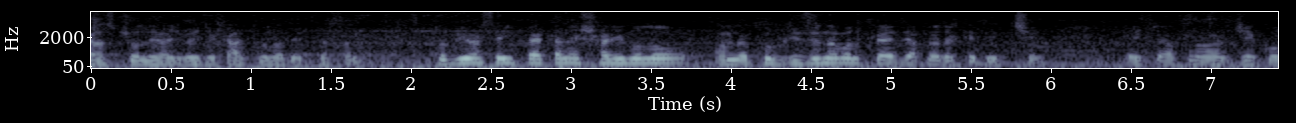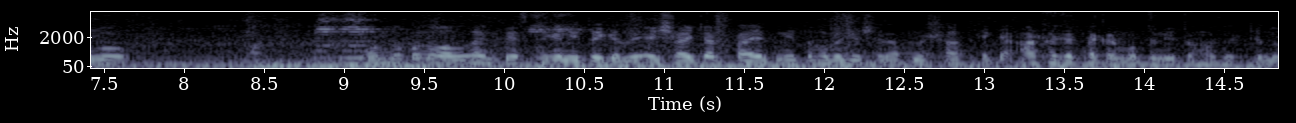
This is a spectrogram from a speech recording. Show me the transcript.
কাজ চলে আসবে যে কাজগুলো দেখতেছেন। তো বিভার্স এই প্যাটার্নের শাড়িগুলো আমরা খুব রিজনেবল প্রাইসে আপনাদেরকে দিচ্ছি। এটা আপনার যে কোনো অন্য কোনো অনলাইন পেজ থেকে নিতে গেলে এই শাড়িটার প্রাইস নিতে হবে যে সেটা আপনার সাত থেকে আট হাজার টাকার মধ্যে নিতে হবে। কিন্তু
